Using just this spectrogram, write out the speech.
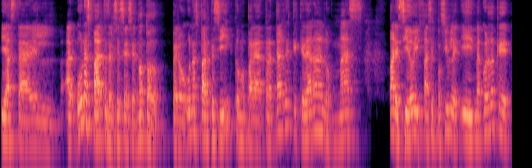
y hasta el, unas partes del CSS, no todo, pero unas partes sí, como para tratar de que quedara lo más parecido y fácil posible. Y me acuerdo que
